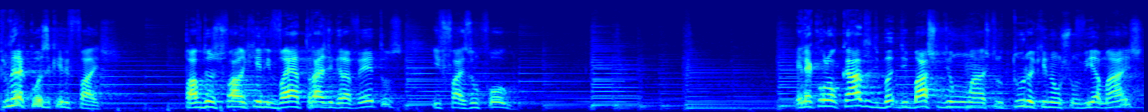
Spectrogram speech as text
Primeira coisa que ele faz. Paulo Deus fala que ele vai atrás de gravetos e faz um fogo. Ele é colocado debaixo de uma estrutura que não chovia mais,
